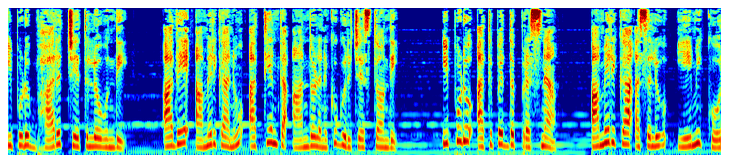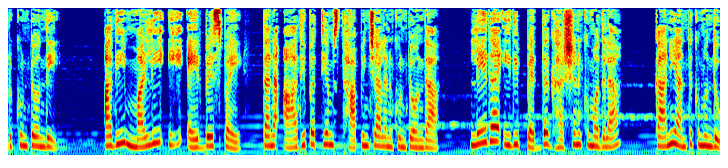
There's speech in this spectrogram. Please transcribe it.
ఇప్పుడు భారత్ చేతుల్లో ఉంది. అదే అమెరికాను అత్యంత ఆందోళనకు గురిచేస్తోంది. ఇప్పుడు అతిపెద్ద ప్రశ్న అమెరికా అసలు ఏమి కోరుకుంటోంది? అది మళ్ళీ ఈ ఎయిర్బేస్పై తన ఆధిపత్యం స్థాపించాలనుకుంటోందా? లేదా ఇది పెద్ద ఘర్షణకు మొదలా? కాని అంతకుముందు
